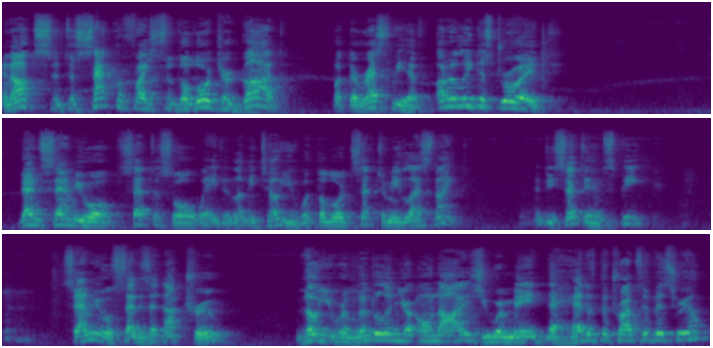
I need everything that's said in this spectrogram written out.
and oxen to sacrifice to the Lord your God, but the rest we have utterly destroyed. Then Samuel said to Saul, Wait, and let me tell you what the Lord said to me last night. And he said to him, Speak. Samuel said, Is it not true? Though you were little in your own eyes, you were made the head of the tribes of Israel,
